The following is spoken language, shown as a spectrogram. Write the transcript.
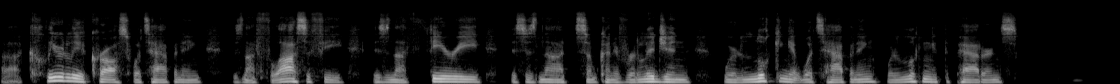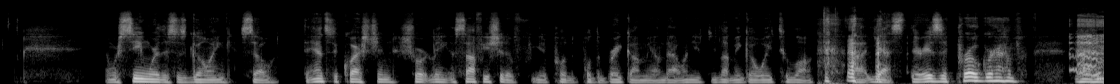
uh, clearly across what's happening. This is not philosophy. This is not theory. This is not some kind of religion. We're looking at what's happening. We're looking at the patterns. And we're seeing where this is going. So to answer the question shortly asaf you should have you know, pulled, pulled the brake on me on that one you, you let me go way too long uh, yes there is a program and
